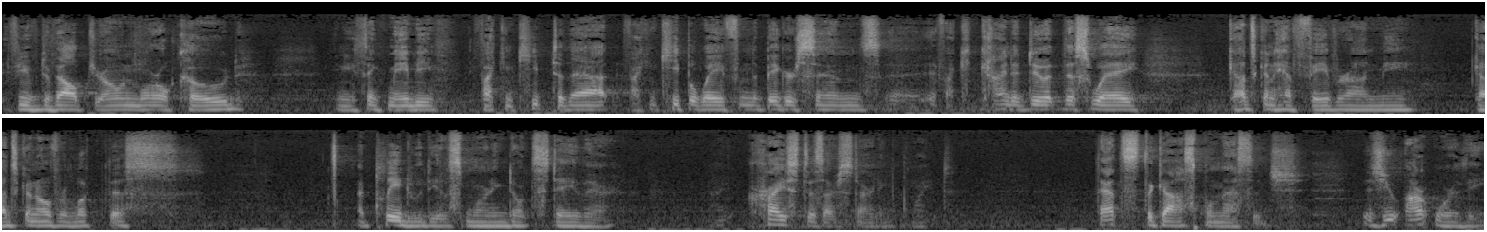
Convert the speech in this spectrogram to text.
if you've developed your own moral code, and you think maybe if I can keep to that, if I can keep away from the bigger sins, if I can kind of do it this way, God's going to have favor on me. God's going to overlook this. I plead with you this morning don't stay there. Christ is our starting point. That's the gospel message is you aren't worthy.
